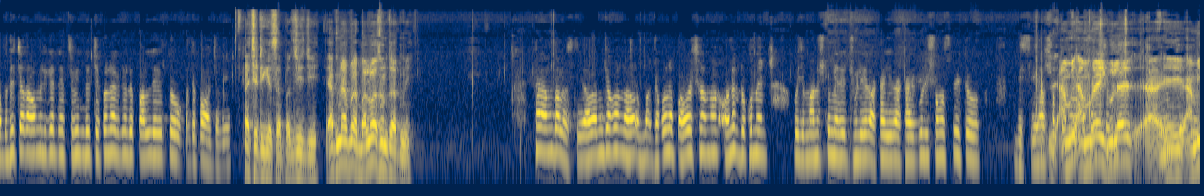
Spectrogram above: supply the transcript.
আমাদের আওয়ামী লীগের নেতৃবৃন্দ যে কোনো পারলে তো ওখানে পাওয়া যাবে। আচ্ছা ঠিক আছে আপা জি জি। আপনি ভালো আছেন তো আপনি? হ্যাঁ আমি ভালো আছি। আর আমি যখন যখন পাওয়ার ছিলাম অনেক ডকুমেন্ট ওই যে মানুষকে মেরে ঝুলিয়ে রাখা এই রাখা এগুলি সমস্তই তো আমি আমরা এগুলা আমি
